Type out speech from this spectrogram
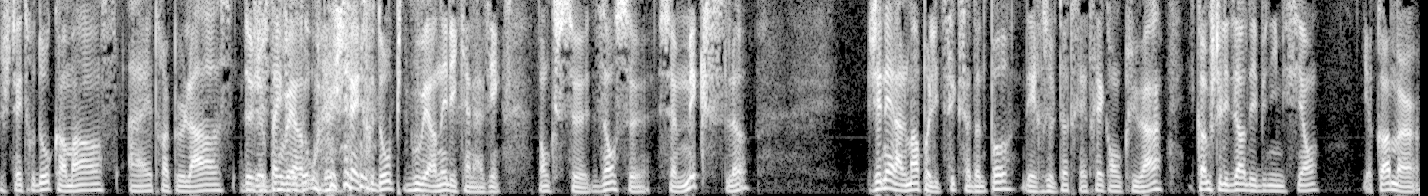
Justin Trudeau commence à être un peu las De Justin Trudeau. de Justin Trudeau puis de gouverner les Canadiens. Donc, ce, disons, ce, ce mix-là, généralement en politique, ça donne pas des résultats très, très concluants. Et comme je te l'ai dit en début d'émission, il y a comme un,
